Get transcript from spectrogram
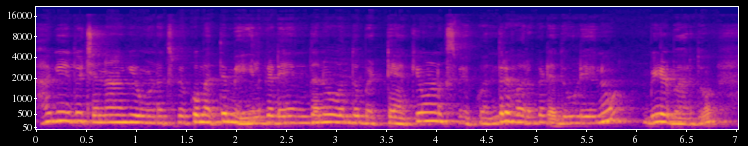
ಹಾಗೆ ಇದು ಚೆನ್ನಾಗಿ ಒಣಗಿಸ್ಬೇಕು. ಮತ್ತು ಮೇಲ್ಗಡೆಯಿಂದನೂ ಒಂದು ಬಟ್ಟೆ ಹಾಕಿ ಒಣಗಿಸ್ಬೇಕು. ಅಂದರೆ ಹೊರಗಡೆ ಧೂಳೇನು ಬೀಳಬಾರ್ದು.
